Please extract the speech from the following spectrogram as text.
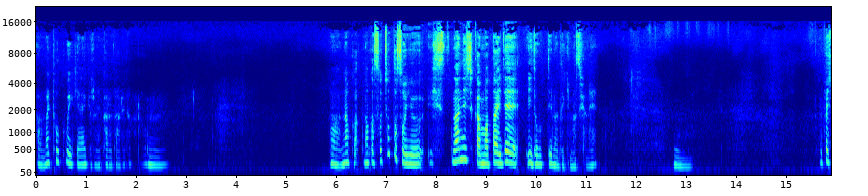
あんまり遠くも行けないけどね体あれだから。うん。まあなんかなんかそうちょっとそういう何日間またいで移動っていうのはできますよね。うん。やっぱり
